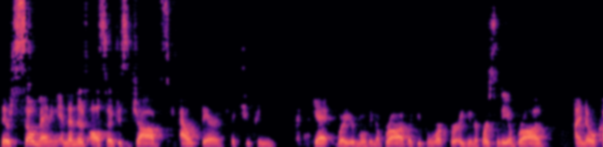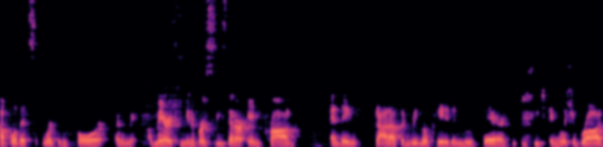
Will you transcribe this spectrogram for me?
there's so many. And then there's also just jobs out there that you can get where you're moving abroad. Like you can work for a university abroad. I know a couple that's working for American universities that are in Prague and they got up and relocated and moved there. You can teach English abroad.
